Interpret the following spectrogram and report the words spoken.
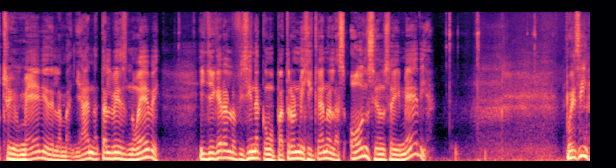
ocho y media de la mañana, tal vez 9, y llegar a la oficina como patrón mexicano a las 11, once y media. Pues sí,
